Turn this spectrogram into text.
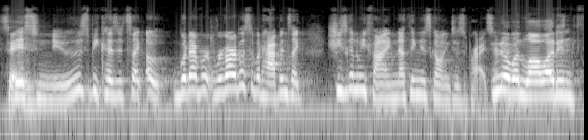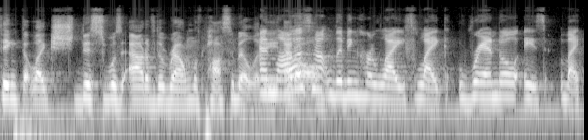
Same. this news because it's like, oh, whatever, regardless of what happens, like she's gonna be fine. Nothing is going to surprise her. No, and Lala didn't think that like sh- this was out of the realm of possibility. and Lala's not living her life like Randall is like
